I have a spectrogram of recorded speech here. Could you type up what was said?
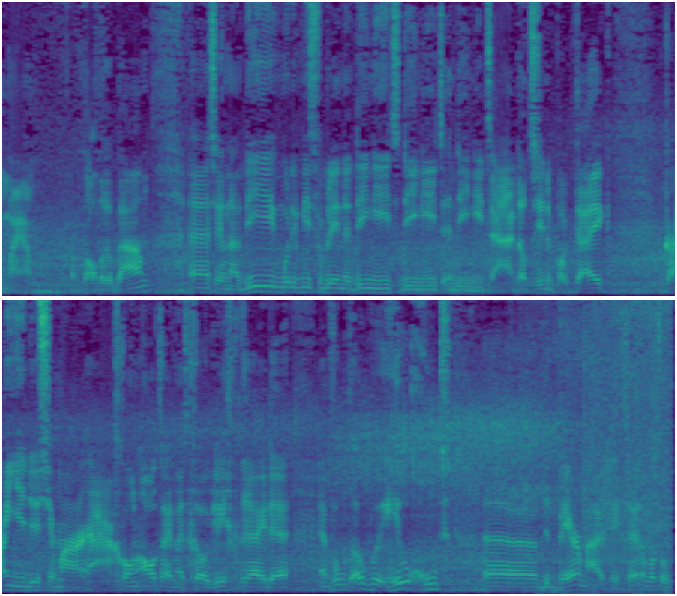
nou ja, op de andere baan. En zegt, nou die moet ik niet verblinden, die niet, die niet en die niet. Ja, dat is in de praktijk kan je dus zeg maar, ja, gewoon altijd met groot licht rijden. En bijvoorbeeld ook heel goed de berm uitlichten. Hè. Dat wordt op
